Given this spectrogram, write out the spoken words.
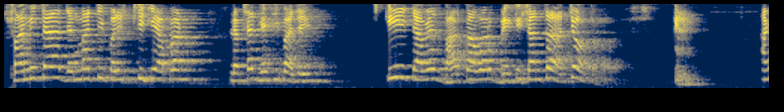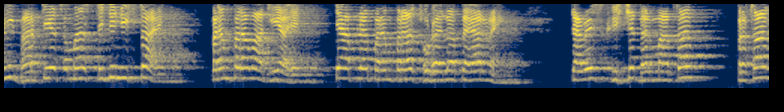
स्वामीच्या जन्माची परिस्थिती आपण लक्षात घेतली पाहिजे की त्यावेळेस भारतावर ब्रिटिशांचं राज्य होतं. आणि भारतीय समाज स्थितीनिष्ठ आहे परंपरावादी आहे ते आपल्या परंपरा सोडायला तयार नाही. त्यावेळेस ख्रिश्चन धर्माचा प्रसार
